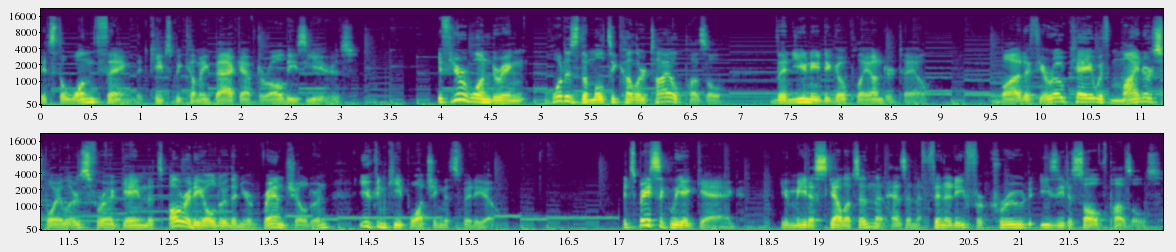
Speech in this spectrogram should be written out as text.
It's the one thing that keeps me coming back after all these years. If you're wondering, what is the multicolored tile puzzle, then you need to go play Undertale. But if you're okay with minor spoilers for a game that's already older than your grandchildren, you can keep watching this video. It's basically a gag. You meet a skeleton that has an affinity for crude, easy-to-solve puzzles.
